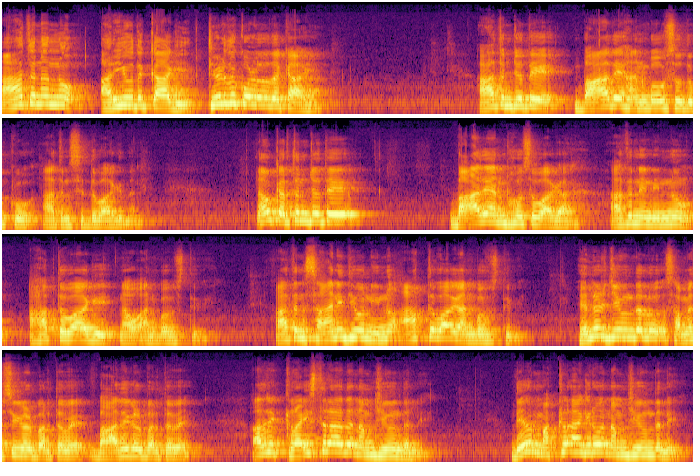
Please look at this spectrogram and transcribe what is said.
ಆತನನ್ನು ಅರಿಯುವುದಕ್ಕಾಗಿ, ತಿಳಿದುಕೊಳ್ಳುವುದಕ್ಕಾಗಿ. ಆತನ ಜೊತೆ ಬಾಧೆ ಅನುಭವಿಸೋದಕ್ಕೂ ಆತನು ಸಿದ್ಧವಾಗಿದ್ದಾನೆ. ನಾವು ಕರ್ತನ ಜೊತೆ ಬಾಧೆ ಅನುಭವಿಸುವಾಗ ಆತನನ್ನು ಇನ್ನೂ ಆಪ್ತವಾಗಿ ನಾವು ಅನುಭವಿಸ್ತೀವಿ. ಆತನ ಸಾನ್ನಿಧ್ಯವನ್ನು ಇನ್ನೂ ಆಪ್ತವಾಗಿ ಅನುಭವಿಸ್ತೀವಿ. ಎಲ್ಲರ ಜೀವನದಲ್ಲೂ ಸಮಸ್ಯೆಗಳು ಬರ್ತವೆ, ಬಾಧೆಗಳು ಬರ್ತವೆ. ಆದರೆ ಕ್ರೈಸ್ತರಾದ ನಮ್ಮ ಜೀವನದಲ್ಲಿ, ದೇವ್ರ ಮಕ್ಕಳಾಗಿರೋ ನಮ್ಮ ಜೀವನದಲ್ಲಿ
